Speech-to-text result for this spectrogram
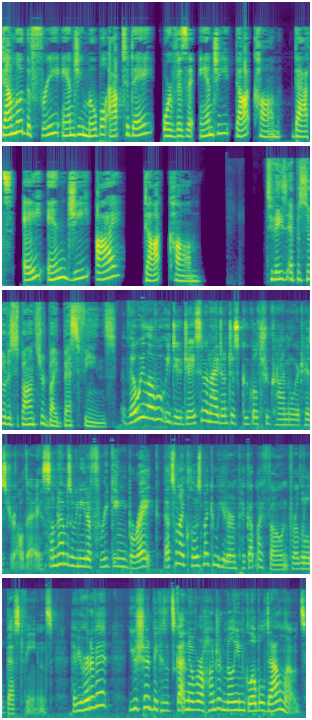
Download the free Angie mobile app today or visit Angie.com. That's A-N-G-I dot com. Today's episode is sponsored by Best Fiends. Though we love what we do, Jason and I don't just Google true crime and weird history all day. Sometimes we need a freaking break. That's when I close my computer and pick up my phone for a little Best Fiends. Have you heard of it? You should because it's gotten over 100 million global downloads.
